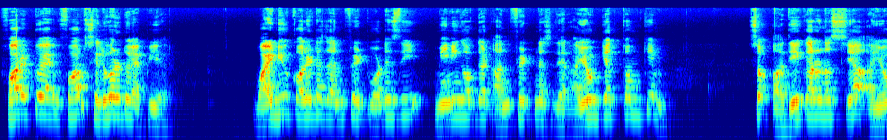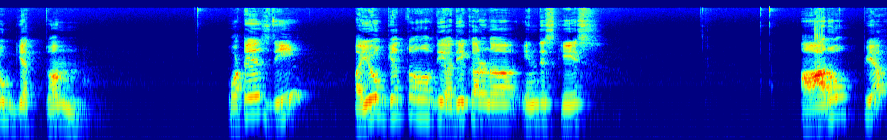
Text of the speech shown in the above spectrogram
For it to for silver to appear. Why do you call it as unfit? What is the meaning of that unfitness there? Ayogyatvam kim? So, adhikaranasya ayogyatvam. What is the ayogyatvam of the adhikarana in this case? Aropya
